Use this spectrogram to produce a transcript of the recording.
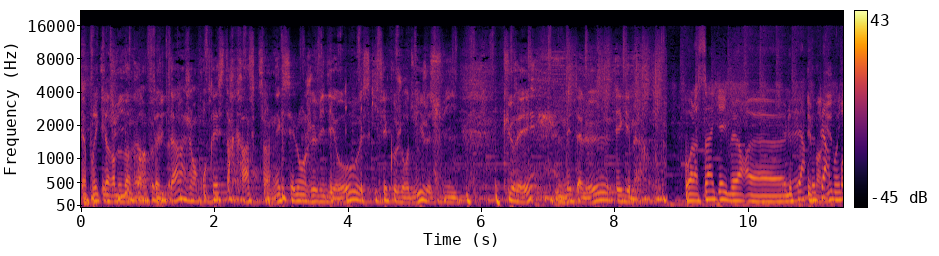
Et après, Et puis, Caramel encore un peu plus tard, j'ai rencontré StarCraft, un excellent jeu vidéo, ce qui fait qu'aujourd'hui, je suis curé, métalleux et gamer. Voilà, c'est un gamer. euh, le père, le père Monnier.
